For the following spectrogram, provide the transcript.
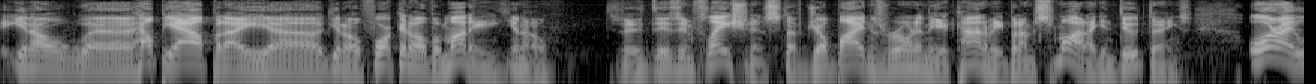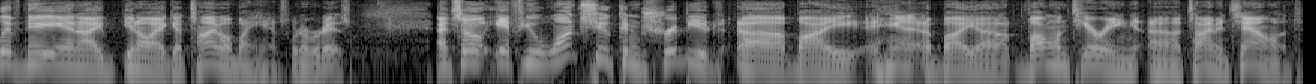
you know, uh, help you out, but I, uh, you know, forking over money. You know, there's inflation and stuff. Joe Biden's ruining the economy, but I'm smart. I can do things. Or I live near and I, you know, I got time on my hands, whatever it is. And so, if you want to contribute uh, by by uh, volunteering uh, time and talent,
